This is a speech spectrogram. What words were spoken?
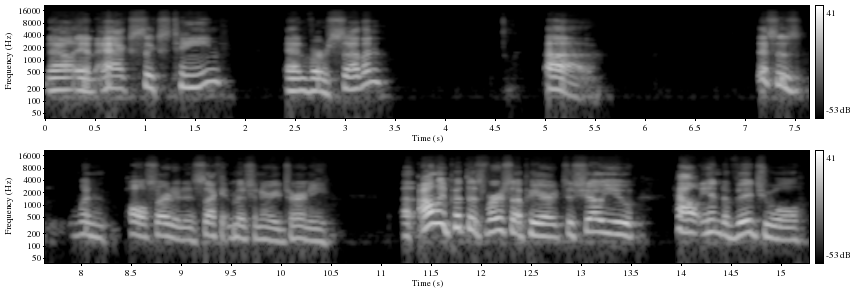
Now, in Acts 16 and verse 7, uh, this is when Paul started his second missionary journey. Uh, I only put this verse up here to show you how individual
